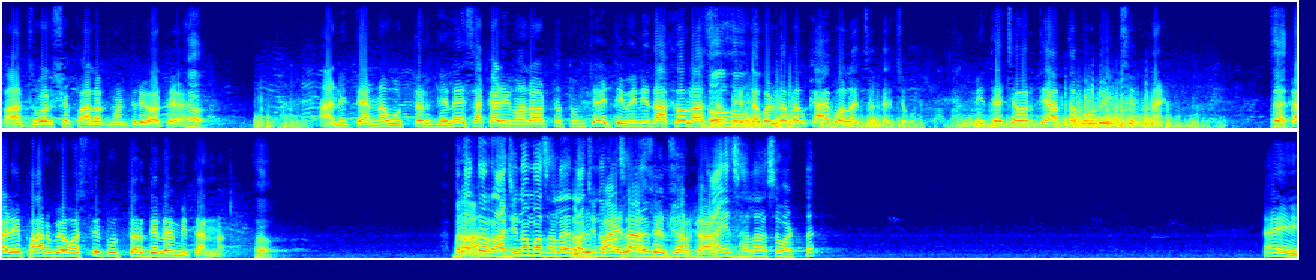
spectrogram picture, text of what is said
पाच वर्ष पालकमंत्री होत्या. हो. आणि त्यांना उत्तर दिलंय सकाळी. मला वाटतं तुमच्या टीव्हीने दाखवलं असेल हो, ते. हो. डबल डबल काय बोलायचं त्याच्यावर? मी त्याच्यावरती आता बोलू इच्छित नाही. सकाळी फार व्यवस्थित उत्तर दिलंय मी त्यांना. हो. बरं आता राजीनामा झालाय. राजीनामा पाहिलं असेल म्हणजे सरकार. काय झालं असं वाटतं? नाही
